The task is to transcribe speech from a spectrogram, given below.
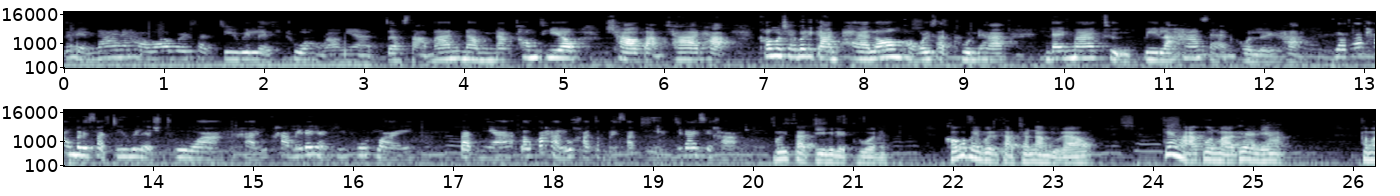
จะเห็นได้นะคะว่าบริษัท G Village Tour ของเราเนี่ย จะสามารถนำนักท่องเที่ยวชาวต่างชาติค่ะ เข้ามาใช้บริการแพล่องของบริษัทคุณนะคะ ได้มากถึงปีละ 5 0 0 0 0 0 คนเลยค่ะ แล้วถ้าทางบริษัท G Village Tour หาลูกค้าไม่ได้อย่างที่พูดไว้ แบบเนี้ยเราก็หาลูกค้าจากบริษัทอื่นไม่ได้สิคะ บริษัท G Village Tour เนี่ยเขาก็เป็นบริษัทชั้นนำอยู่แล้ว แค่หาคนมาแค่เนี้ยทำไม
